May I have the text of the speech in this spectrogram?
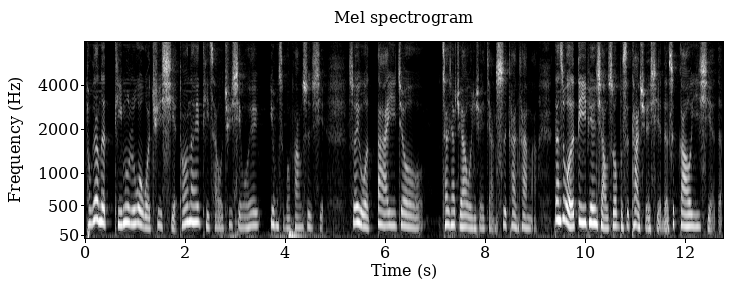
同样的题目，如果我去写，同样那些题材我去写，我会用什么方式写？所以我大一就参加学校文学奖试看看嘛。但是我的第一篇小说不是大学写的，是高一写的。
